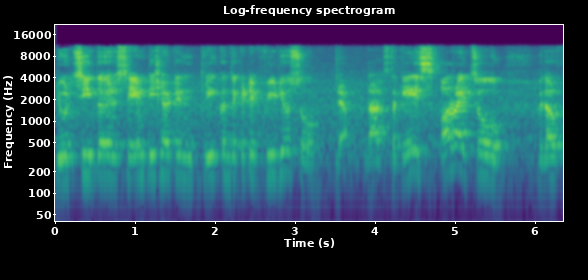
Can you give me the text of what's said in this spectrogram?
you would see the same t-shirt in three consecutive videos. So yeah that's the case. All right so without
